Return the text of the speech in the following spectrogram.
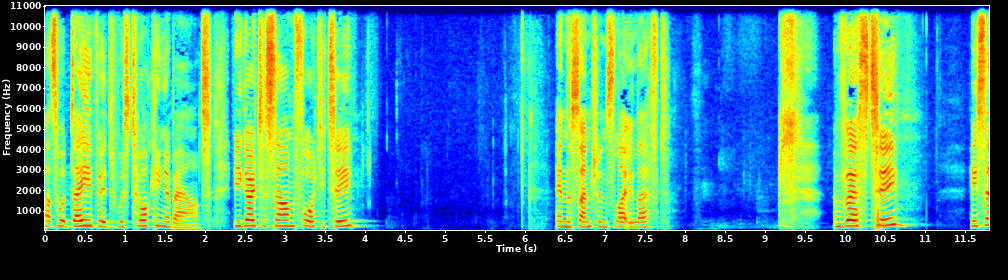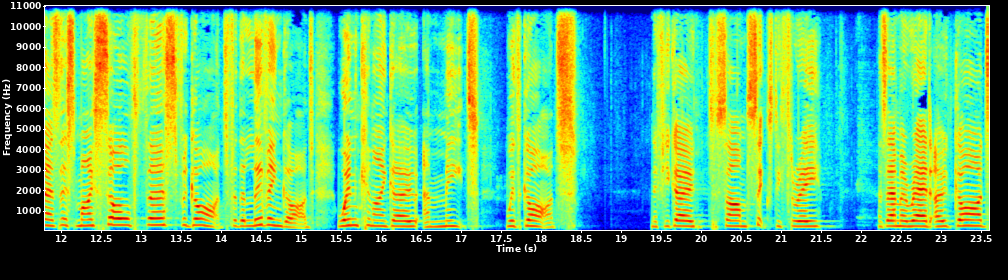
That's what David was talking about. If you go to Psalm 42, in the center and slightly left. And verse 2, he says this My soul thirsts for God, for the living God. When can I go and meet with God? And if you go to Psalm 63, as Emma read, O God,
